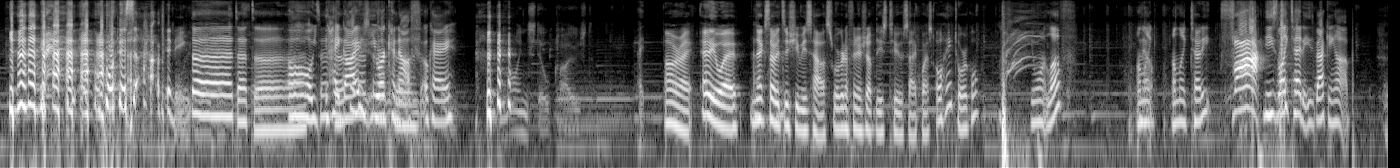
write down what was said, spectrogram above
what is happening? Da, da, da, Oh, da, hey guys, da, you are da, Knuff, okay? Mine's still closed. All right. Anyway, next time it's Sushimi's house, we're gonna finish up these two side quests. Oh, hey, Torgal. you want love? Unlike, unlike Teddy. Fuck! He's like Teddy. He's backing up.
